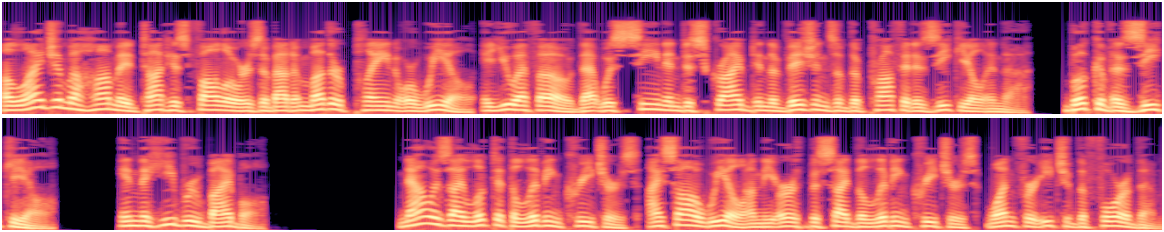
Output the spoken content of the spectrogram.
Elijah Muhammad taught his followers about a mother plane or wheel, a UFO that was seen and described in the visions of the prophet Ezekiel in the Book of Ezekiel in the Hebrew Bible. Now as I looked at the living creatures, I saw a wheel on the earth beside the living creatures, one for each of the four of them.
